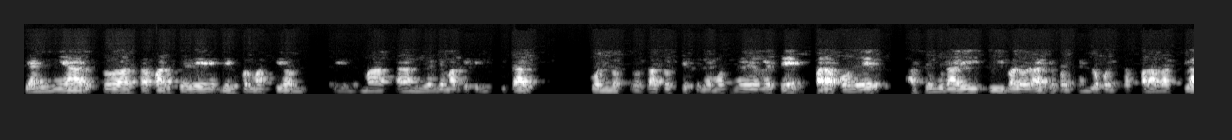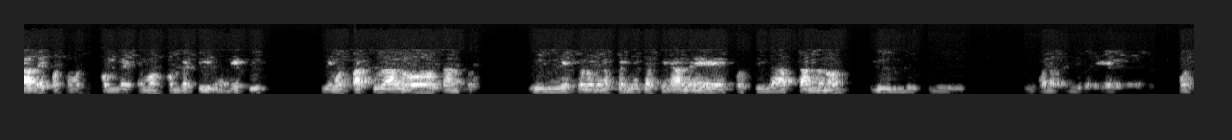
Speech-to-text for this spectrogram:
de alinear toda esta parte de, de información eh, más a nivel de marketing digital con nuestros datos que tenemos en el RT para poder asegurar y, y, valorar que, por ejemplo, con estas palabras clave, pues hemos, hemos convertido en X y hemos facturado tanto. Y esto lo que nos permite al final es pues, ir adaptándonos y, bueno, pues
